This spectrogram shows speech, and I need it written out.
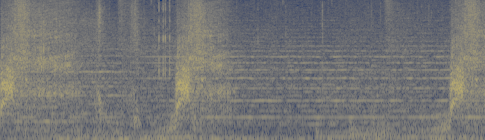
Back! Bah! Bah!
